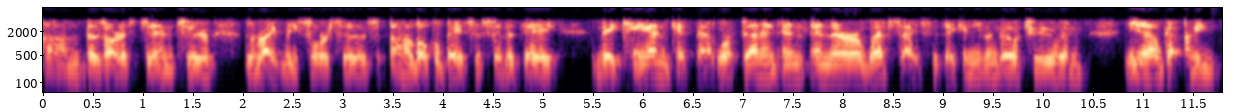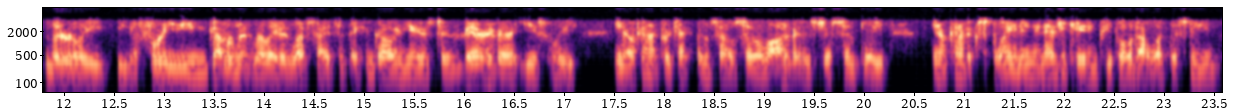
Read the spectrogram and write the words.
um, those artists into the right resources on a local basis so that they they can get that work done and and and there are websites that they can even go to and you know I mean literally you know free government related websites that they can go and use to very very easily you know kind of protect themselves so a lot of it is just simply you know kind of explaining and educating people about what this means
